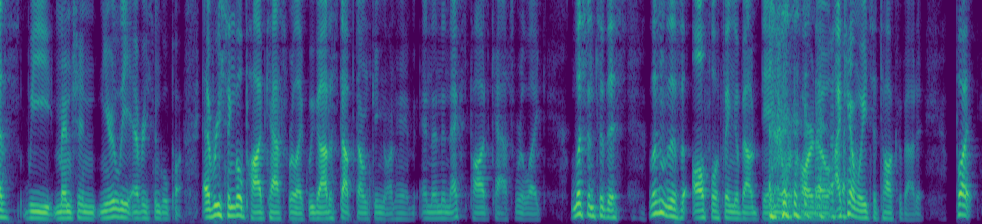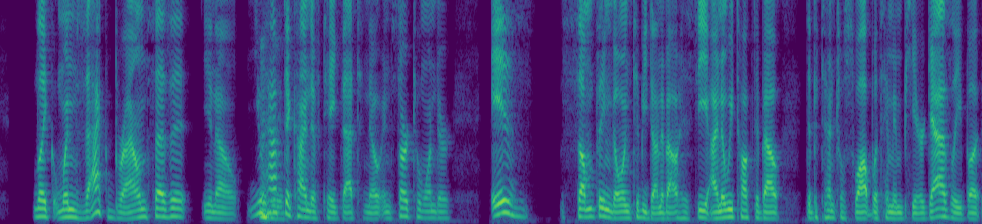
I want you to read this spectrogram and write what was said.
as we mentioned, nearly every single po- every single podcast we're like, we got to stop dunking on him, and then the next podcast we're like, listen to this, listen to this awful thing about Daniel Ricciardo. I can't wait to talk about it, but like when Zak Brown says it, you know, you mm-hmm. have to kind of take that to note and start to wonder, is something going to be done about his seat? I know we talked about the potential swap with him and Pierre Gasly, but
